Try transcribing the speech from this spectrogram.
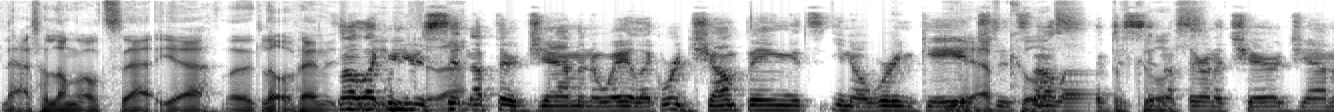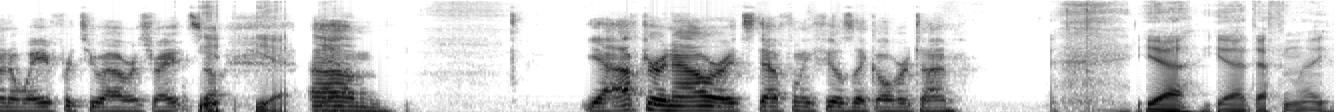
That's a long old set. Yeah, a lot of energy. it's not like when you're for just that. sitting up there jamming away like we're jumping it's you know we're engaged Yeah, of it's course, not like just sitting up there on a chair jamming away for two hours right so yeah, yeah. um yeah after an hour it's definitely feels like overtime Yeah, yeah, definitely.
